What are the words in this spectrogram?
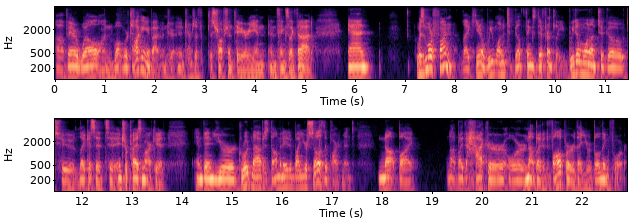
uh, very well on what we're talking about in, ter- in terms of disruption theory and, and things like that and it was more fun. Like, you know, we wanted to build things differently. We didn't want to go to, like I said, to enterprise market and then your roadmap is dominated by your sales department not by not by the hacker or not by the developer that you're building for.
